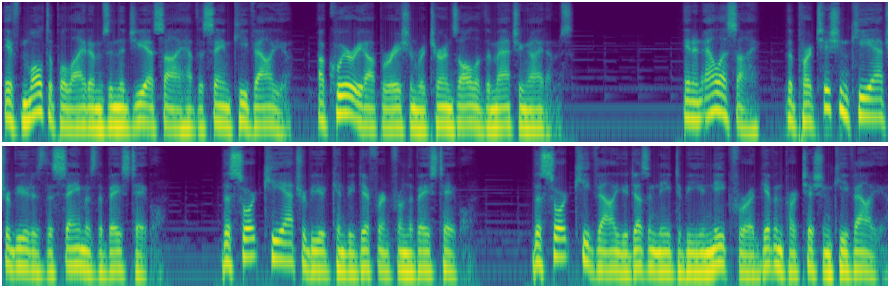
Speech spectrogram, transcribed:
If multiple items in the GSI have the same key value, a query operation returns all of the matching items. In an LSI, the partition key attribute is the same as the base table. The sort key attribute can be different from the base table. The sort key value doesn't need to be unique for a given partition key value.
